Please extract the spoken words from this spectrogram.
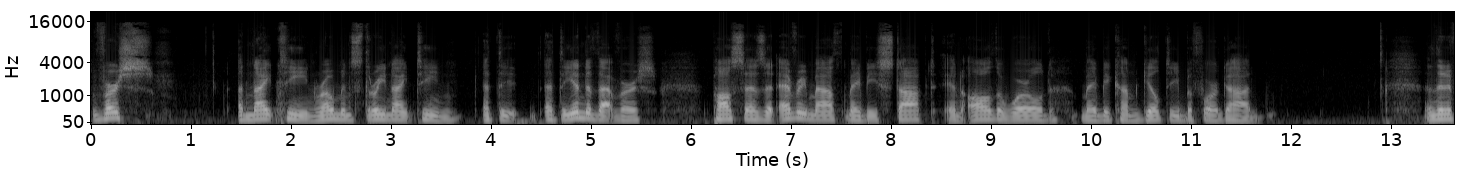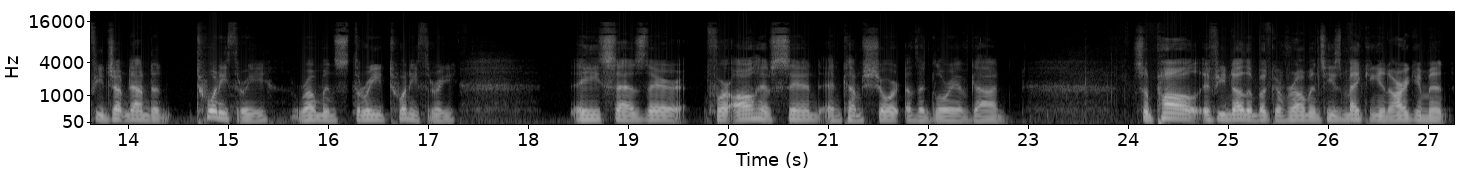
verse uh, 19, Romans 3:19, at the at the end of that verse, Paul says that every mouth may be stopped and all the world may become guilty before God. And then if you jump down to 23, Romans 3:23, he says there, for all have sinned and come short of the glory of God. So Paul, if you know the book of Romans, he's making an argument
